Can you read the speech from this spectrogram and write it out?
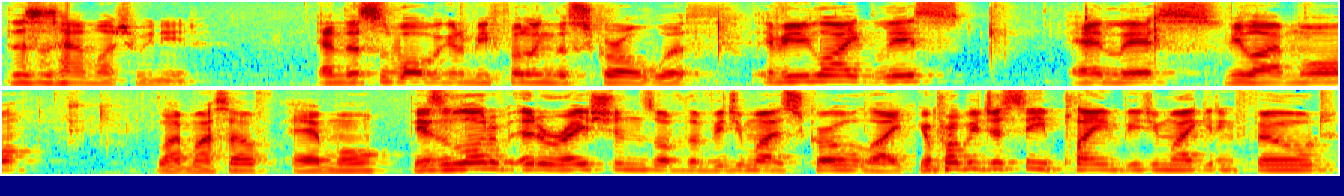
this is how much we need. And this is what we're gonna be filling the scroll with. If you like less, add less. If you like more, like myself, add more. There's a lot of iterations of the Vegemite scroll. Like you'll probably just see plain Vegemite getting filled.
